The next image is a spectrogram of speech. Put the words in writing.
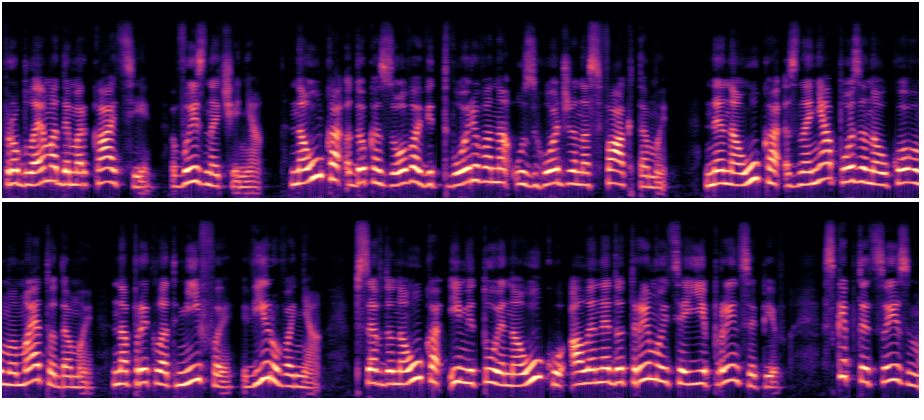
проблема демаркації, визначення, наука доказова, відтворювана, узгоджена з фактами. Не наука, знання поза науковими методами, наприклад, міфи, вірування. Псевдонаука імітує науку, але не дотримується її принципів, скептицизм,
